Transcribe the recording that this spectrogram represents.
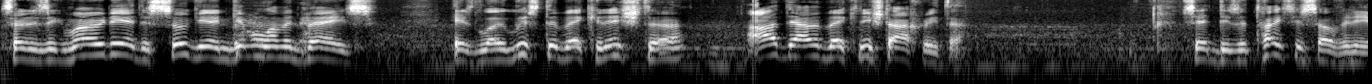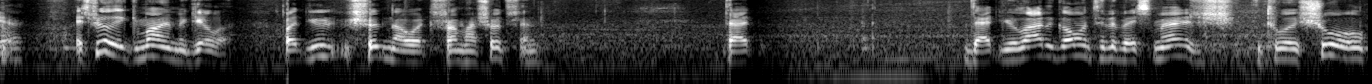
So the Gemara there, the Sugya in Gimel Lamed Beis is Lo Lista Bekanishta Ad Dava Bekanishta Achrita. So there's a Taisis over there. It's really a Gemara in Megillah, but you should know it from Hashutfin that that you're allowed to go into the Medrash, into a shul,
